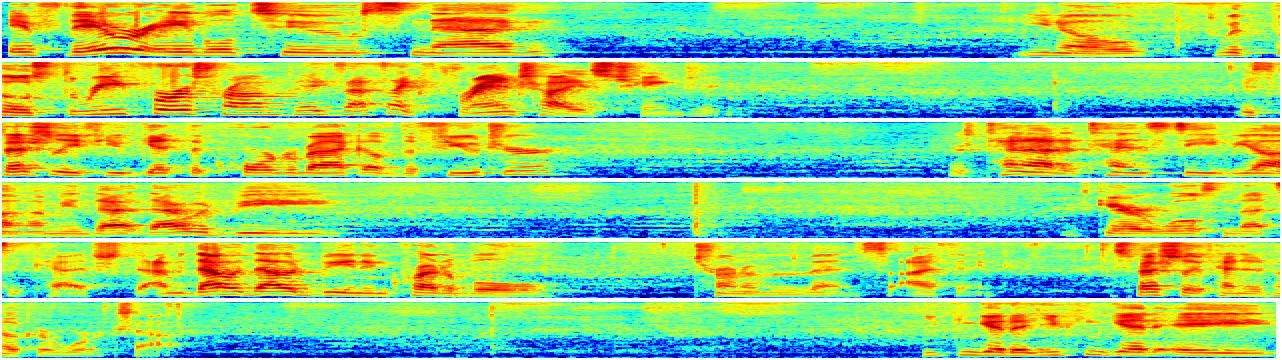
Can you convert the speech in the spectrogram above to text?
If they were able to snag, you know, with those three first round picks, that's like franchise changing. Especially if you get the quarterback of the future there's 10 out of 10 Steve Young. I mean, that that would be Garrett Wilson. That's a catch. I mean, that would that would be an incredible turn of events. I think, especially if Hendon Hooker works out. You can get a you can get a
